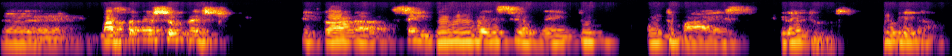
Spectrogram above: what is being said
é, mas também o seu prestígio, que torna, sem dúvida, esse evento muito mais grandioso. Muito obrigado.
